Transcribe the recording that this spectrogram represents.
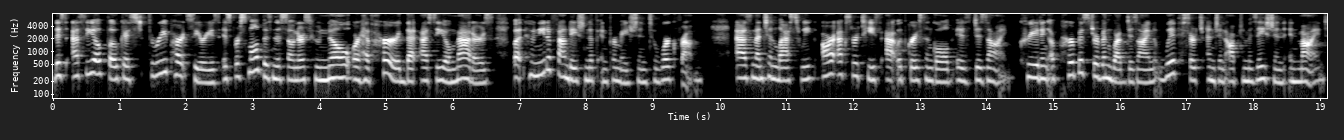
This SEO focused three part series is for small business owners who know or have heard that SEO matters, but who need a foundation of information to work from. As mentioned last week, our expertise at With Grace and Gold is design, creating a purpose driven web design with search engine optimization in mind.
